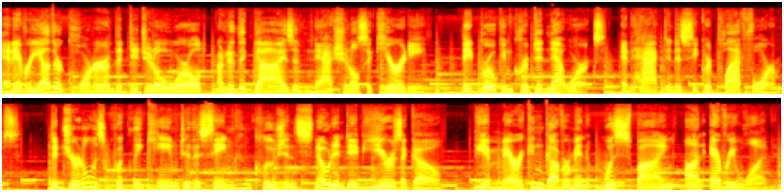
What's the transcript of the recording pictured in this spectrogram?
and every other corner of the digital world under the guise of national security. They broke encrypted networks and hacked into secret platforms. The journalists quickly came to the same conclusion Snowden did years ago the American government was spying on everyone.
